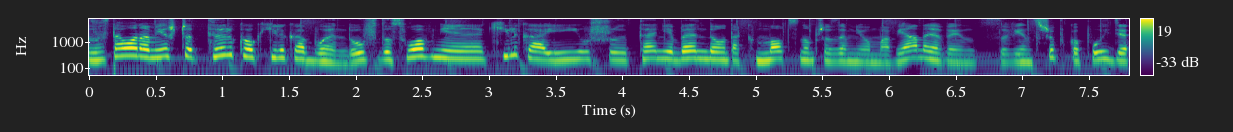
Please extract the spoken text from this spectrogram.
Zostało nam jeszcze tylko kilka błędów, dosłownie kilka i już te nie będą tak mocno przeze mnie omawiane, więc, więc szybko pójdzie.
